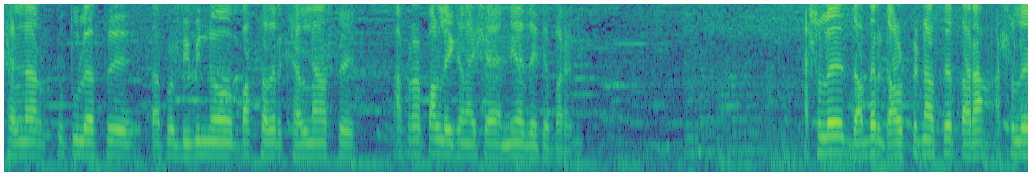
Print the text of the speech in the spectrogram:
খেলনার পুতুল আছে, তারপর বিভিন্ন বাচ্চাদের খেলনা আছে আপনারা পারলে এখানে এসে নিয়ে যেতে পারেন। আসলে যাদের গার্লফ্রেন্ড আছে, তারা আসলে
